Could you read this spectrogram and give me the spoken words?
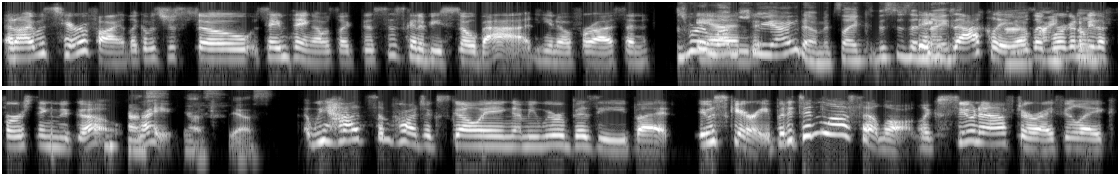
And i was terrified. Like i was just so same thing. I was like this is going to be so bad you know for us. And because we're and, a luxury item. It's like this is a exactly. Nice, i was like we're going to be the first thing to go. Yes, right. yes yes. We had some projects going. I mean we were busy but it was scary. But it didn't last that long. Like soon after i feel like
